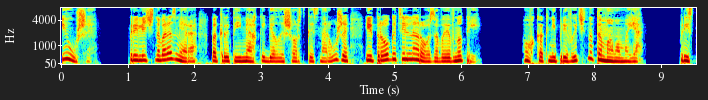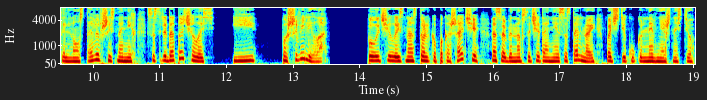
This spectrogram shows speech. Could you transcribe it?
И уши. Приличного размера, покрытые мягкой белой шерсткой снаружи и трогательно розовые внутри. Ох, как непривычно-то, мама моя. Пристально уставившись на них, сосредоточилась и... пошевелила. Получилось настолько покошачьи, особенно в сочетании с остальной, почти кукольной внешностью,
